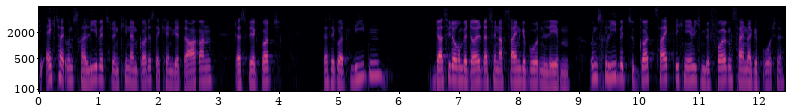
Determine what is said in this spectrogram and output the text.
Die Echtheit unserer Liebe zu den Kindern Gottes erkennen wir daran, dass wir Gott, dass wir Gott lieben. Das wiederum bedeutet, dass wir nach seinen Geboten leben. Unsere Liebe zu Gott zeigt sich nämlich im Befolgen seiner Gebote.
